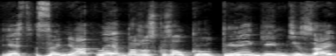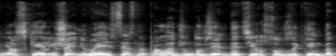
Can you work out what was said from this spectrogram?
есть занятные, я бы даже сказал, крутые геймдизайнерские решения. Ну, я, естественно, про Legend of Zelda Tears of the Kingdom.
